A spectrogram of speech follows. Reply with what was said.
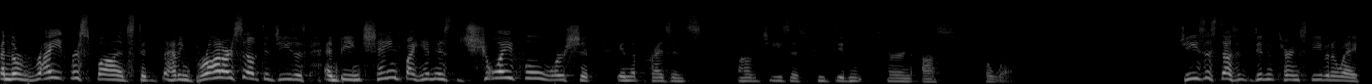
And the right response to having brought ourselves to Jesus and being changed by Him is joyful worship in the presence of Jesus who didn't turn us away. Jesus doesn't, didn't turn Stephen away.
